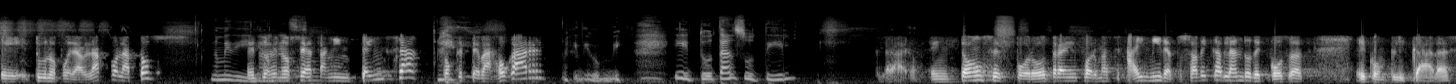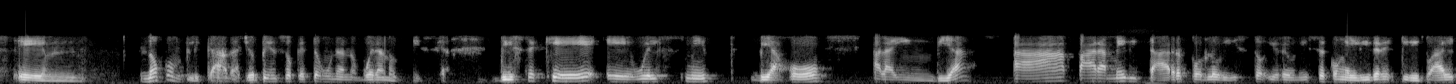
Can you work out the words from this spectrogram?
eh, tú no puedes hablar con la tos. No me digas. Entonces no sea tan intensa porque te va a ahogar. Ay, Dios mío. Y tú tan sutil. Claro. Entonces, por otra información, ay, mira, tú sabes que hablando de cosas eh, complicadas, eh, no complicadas, yo pienso que esto es una no- buena noticia. Dice que eh, Will Smith viajó a la India a, para meditar, por lo visto, y reunirse con el líder espiritual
